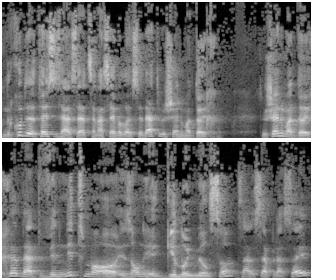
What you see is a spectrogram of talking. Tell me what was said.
Nakuda that Taisus has, that's an Aseva So that the Rishonim Adoiche. The Rishonim Adoiche, that Vinitma is only a Gilui Milsa, it's not a separate Asay,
